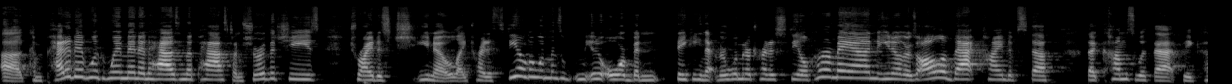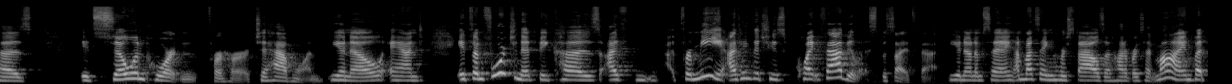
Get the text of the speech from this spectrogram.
uh, competitive with women and has in the past. I'm sure that she's tried to, you know, like try to steal the women's, or been thinking that other women are trying to steal her man. You know, there's all of that kind of stuff that comes with that because it's so important for her to have one you know and it's unfortunate because i for me i think that she's quite fabulous besides that you know what i'm saying i'm not saying her style is 100% mine but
